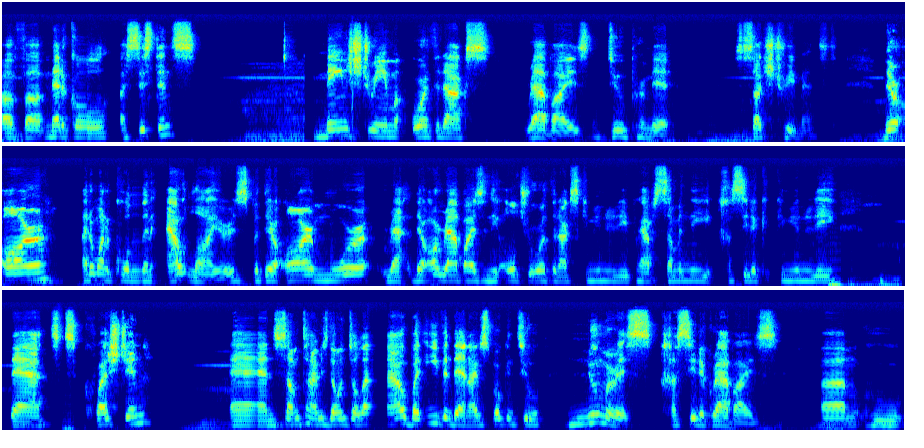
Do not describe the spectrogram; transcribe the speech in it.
of uh, medical assistance, mainstream Orthodox rabbis do permit such treatment there are I don't want to call them outliers, but there are more there are rabbis in the ultra orthodox community, perhaps some in the Hasidic community, that question and sometimes don't allow. But even then, I've spoken to numerous Hasidic rabbis um, who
